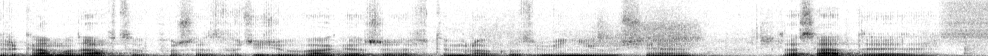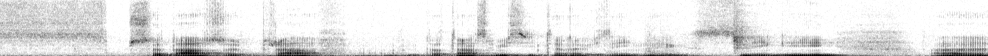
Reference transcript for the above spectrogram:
reklamodawców. Proszę zwrócić uwagę, że w tym roku zmieniły się zasady sprzedaży praw do transmisji telewizyjnych z ligi. E,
